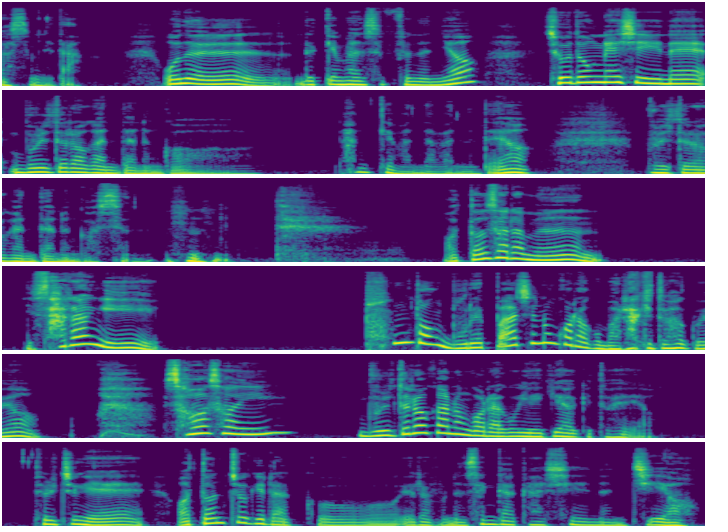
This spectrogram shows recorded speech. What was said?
였습니다. 오늘 느낌 한 스푼은요, 조동래 시인의 물 들어간다는 것 함께 만나봤는데요. 물 들어간다는 것은. 어떤 사람은 사랑이 풍덩 물에 빠지는 거라고 말하기도 하고요. 서서히 물 들어가는 거라고 얘기하기도 해요. 둘 중에 어떤 쪽이라고 여러분은 생각하시는지요?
